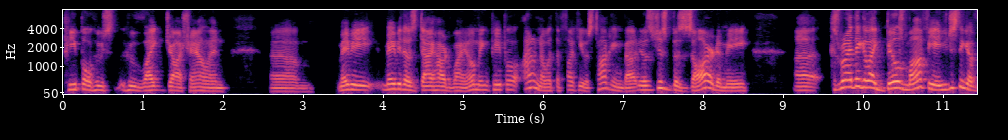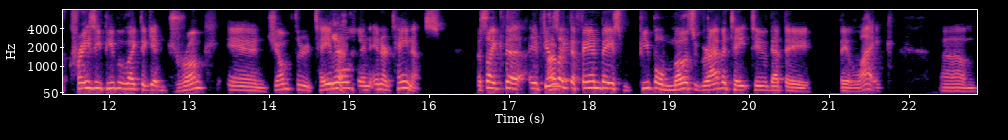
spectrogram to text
people who who like Josh Allen. Um maybe maybe those diehard Wyoming people, I don't know what the fuck he was talking about. It was just bizarre to me. Because when I think of like Bill's Mafia, you just think of crazy people who like to get drunk and jump through tables and entertain us. It's like the it feels I'm- like the fan base people most gravitate to that they they like. Um,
